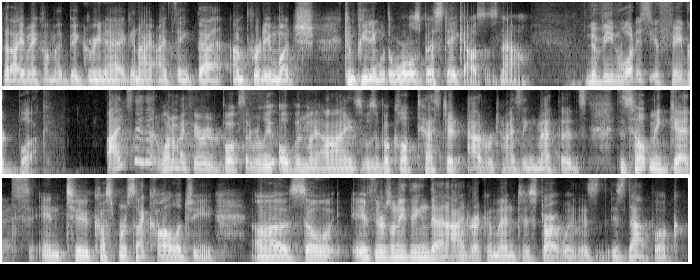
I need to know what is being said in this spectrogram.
that I make on my big green egg. And I, I think that I'm pretty much much competing with the world's best steakhouses now. Naveen, what is your favorite book? I'd say that one of my favorite books that really opened my eyes was a book called Tested Advertising Methods. This helped me get into customer psychology. Uh, so, if there's anything that I'd recommend to start with, is is that book.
